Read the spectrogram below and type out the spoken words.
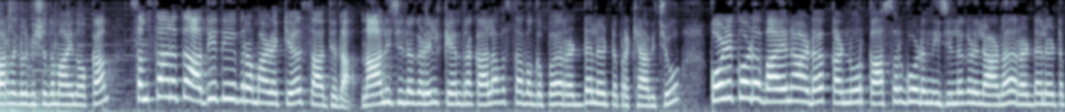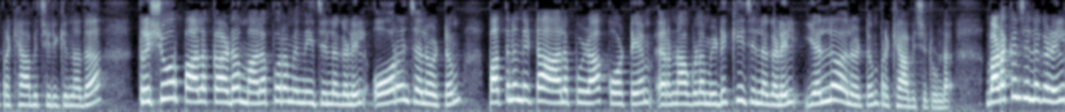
വാർത്തകൾ വിശദമായി നോക്കാം. സംസ്ഥാനത്ത് അതിതീവ്ര മഴയ്ക്ക് സാധ്യത. നാല് ജില്ലകളിൽ കേന്ദ്ര കാലാവസ്ഥാ വകുപ്പ് റെഡ് അലർട്ട് പ്രഖ്യാപിച്ചു. കോഴിക്കോട് വയനാട് കണ്ണൂർ കാസർഗോഡ് എന്നീ ജില്ലകളിലാണ് റെഡ് അലർട്ട് പ്രഖ്യാപിച്ചിരിക്കുന്നത്. തൃശൂർ പാലക്കാട് മലപ്പുറം എന്നീ ജില്ലകളിൽ ഓറഞ്ച് അലർട്ടും പത്തനംതിട്ട ആലപ്പുഴ കോട്ടയം എറണാകുളം ഇടുക്കി ജില്ലകളിൽ യെല്ലോ അലർട്ടും പ്രഖ്യാപിച്ചിട്ടുണ്ട്. വടക്കൻ ജില്ലകളിൽ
